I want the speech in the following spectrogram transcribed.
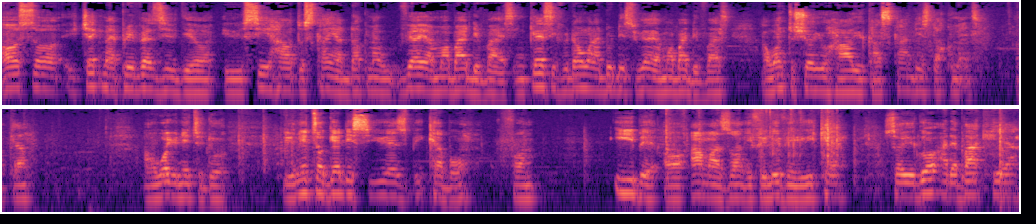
also you check my previous video you see how to scan your document via your mobile device. In case if you don't want to do this via your mobile device i want to show you how you can scan this document okay? And what you need to do you need to get this usb cable from ebay or amazon if you live in uk so you go at the back here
